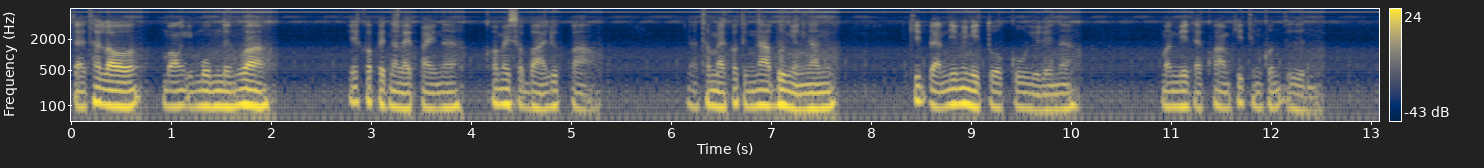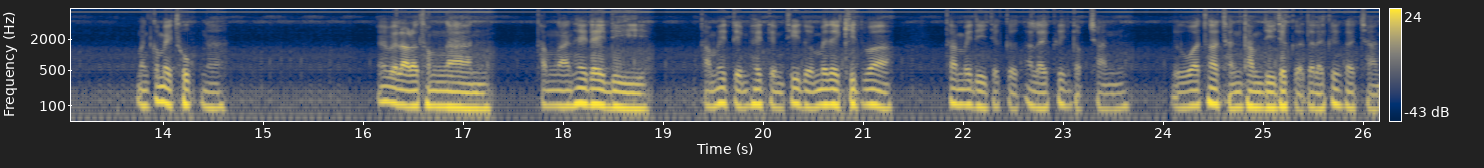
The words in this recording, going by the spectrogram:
แต่ถ้าเรามองอีกมุมหนึ่งว่าเอ๊ะเขาเป็นอะไรไปนะเขาไม่สบายหรือเปล่านะทำไมเขาถึงหน้าบึ้งอย่างนั้น คิดแบบนี้ไม่มีตัวกูอยู่เลยนะ มันมีแต่ความคิดถึงคนอื่น มันก็ไม่ทุกข์นะเวลาเราทำงานทำงานให้ได้ดีทำให้เต็มให้เต็มที่โดยไม่ได้คิดว่า ถ้าไม่ดีจะเกิดอะไรขึ้นกับฉัน หรือว่าถ้าฉันทำดีจะเกิดอะไรขึ้นกับฉัน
